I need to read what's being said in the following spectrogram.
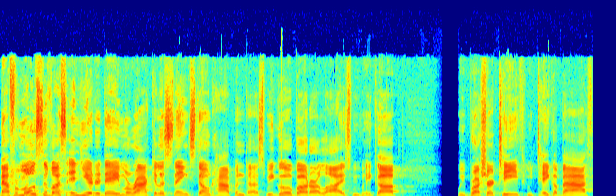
Now, for most of us in here today, miraculous things don't happen to us. We go about our lives, we wake up, we brush our teeth, we take a bath,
